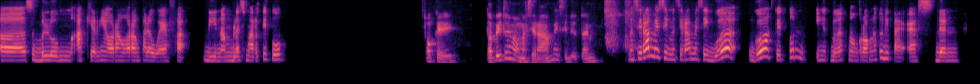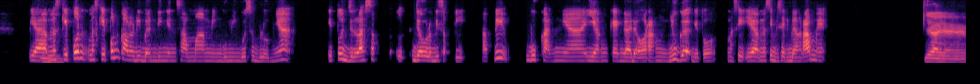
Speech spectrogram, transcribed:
uh, sebelum akhirnya orang-orang pada WFH di 16 Maret itu. Oke. Okay. Tapi itu emang masih rame sih the time. Masih rame sih, masih rame sih. Gue gue waktu itu inget banget nongkrongnya tuh di PS dan ya hmm. meskipun meskipun kalau dibandingin sama minggu-minggu sebelumnya itu jelas jauh lebih sepi, tapi bukannya yang kayak nggak ada orang juga gitu. Masih ya masih bisa dibilang rame. Ya ya ya.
